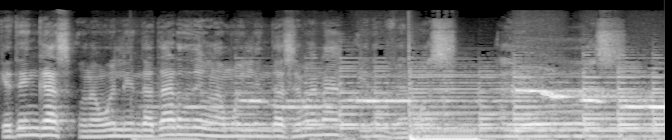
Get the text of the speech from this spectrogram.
Que tengas una muy linda tarde, una muy linda semana y nos vemos. Adiós.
